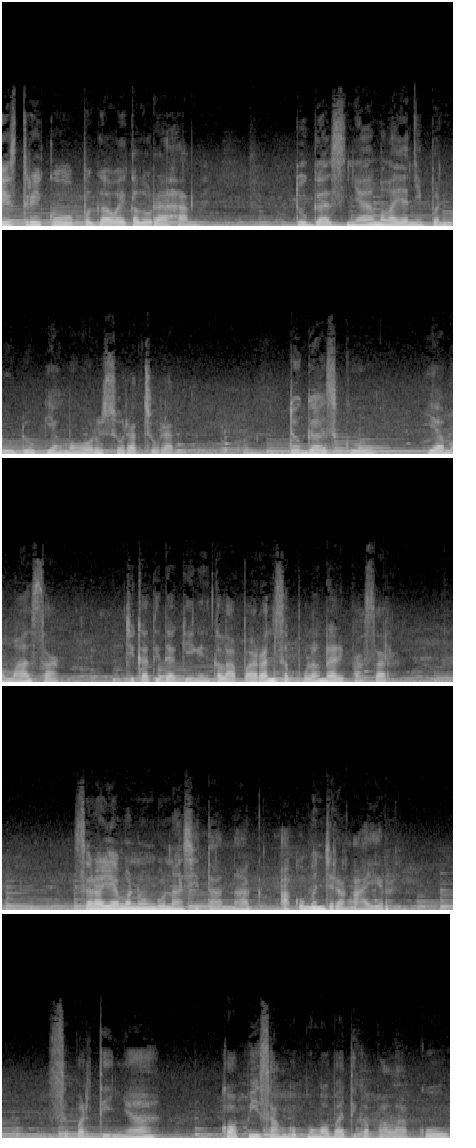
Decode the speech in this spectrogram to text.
Istriku pegawai kelurahan. Tugasnya melayani penduduk yang mengurus surat-surat. Tugasku, ya memasak jika tidak ingin kelaparan sepulang dari pasar. Seraya menunggu nasi tanak, aku menjerang air. Sepertinya kopi sanggup mengobati kepalaku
